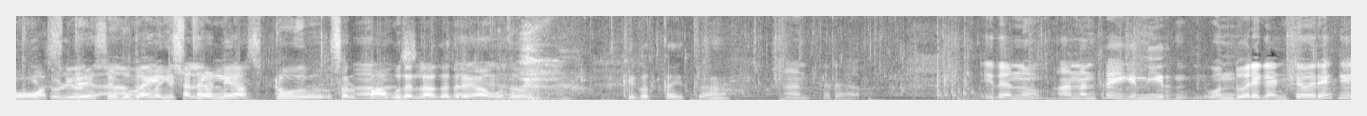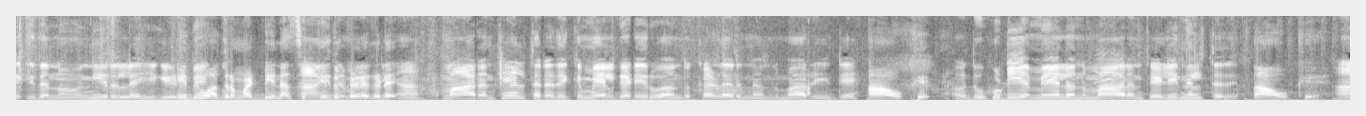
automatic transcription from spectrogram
ಓ ಅಷ್ಟೇ ತುಳಿಯೋದು. ಆ, ಸಿಗುದಲ್ಲ. white colour ಇಷ್ಟರಲ್ಲಿ ಹುಡಿ. ಅಷ್ಟು ಸ್ವಲ್ಪ ಆಗುದಲ್ಲ ಹಾಗಾದ್ರೆ? ಹೌದು. ಓಕೆ ಗೊತ್ತಾಯ್ತು. ನಂತರ ಇದನ್ನು ಆನಂತರ ಈಗ ನೀರು ಒಂದೂವರೆ ಗಂಟೆವರೆಗೆ ಇದನ್ನು ನೀರಲ್ಲೇ ಹೀಗೆ ಇದು. ಅದ್ರ ಮಡ್ಡಿನ ಸಿಕ್ಕಿದ್ದು ಕೆಳಗಡೆ. ಹಾ, ಮಾರ್ ಅಂತ ಹೇಳ್ತಾರೆ ಅದಕ್ಕೆ ಮೇಲ್ಗಡೆ ಇರುವ ಒಂದು ಕಲರಿನ ಒಂದು ಮಾರು ಇದೆ. ಹಾ ಓಕೆ. ಅದು ಹುಡಿಯ ಮೇಲೊಂದು ಮಾರ್ ಅಂತ ಹೇಳಿ ನಿಲ್ತದೆ. ಹಾ ಓಕೆ. ಹಾ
